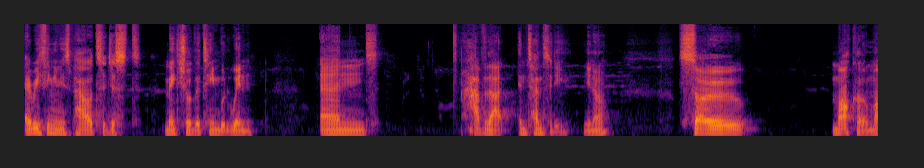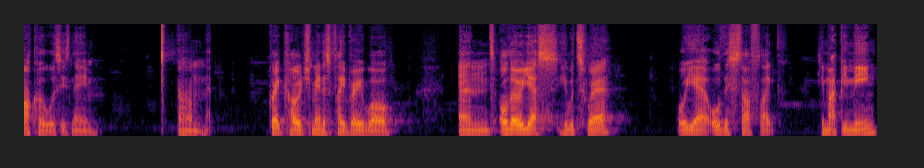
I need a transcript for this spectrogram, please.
everything in his power to just make sure the team would win and have that intensity, you know? So Marco, Marco was his name. Um, great coach, made us play very well. And although, yes, he would swear, or yeah, all this stuff, like he might be mean,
